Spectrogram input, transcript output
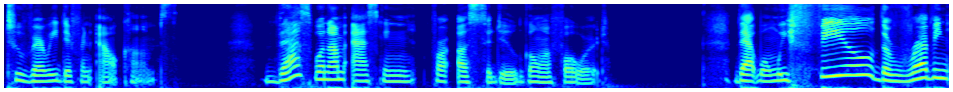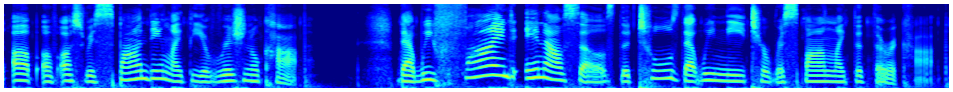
two very different outcomes. That's what I'm asking for us to do going forward. That when we feel the revving up of us responding like the original cop, that we find in ourselves the tools that we need to respond like the third cop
